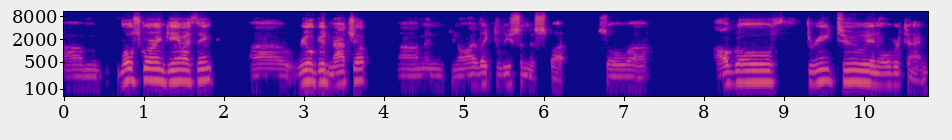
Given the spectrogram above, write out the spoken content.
um, low scoring game, I think. Uh, real good matchup, um, and you know I like the Leafs in this spot. So uh, I'll go three-two in overtime.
